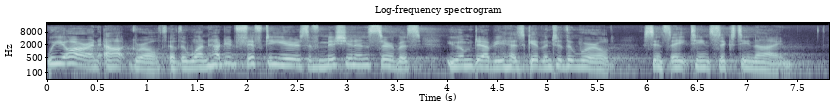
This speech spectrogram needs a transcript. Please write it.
We are an outgrowth of the 150 years of mission and service UMW has given to the world since 1869.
